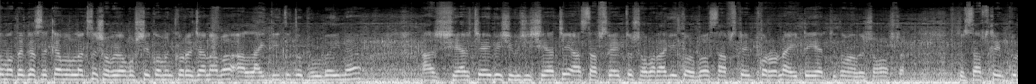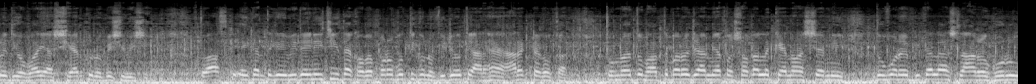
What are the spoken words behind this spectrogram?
তোমাদের কাছে কেমন লাগছে সবাই অবশ্যই কমেন্ট করে জানাবা। আর লাইক দিতে তো ভুলবেই না। আর শেয়ার চাই, বেশি বেশি শেয়ার চাই। আর সাবস্ক্রাইব তো সবার আগে করব। সাবস্ক্রাইব করো না, এটাই আর কি তোমাদের সমস্যা। তো সাবস্ক্রাইব করে দিও ভাই, আর শেয়ার করো বেশি বেশি। তো আজকে এখান থেকে বিদায় নিচ্ছি। দেখা হবে পরবর্তী কোনো ভিডিওতে। আর হ্যাঁ আরেকটা কথা। তোমরা হয়তো ভাবতে পারো যে আমি এত সকালে কেন আসছি? আমি দুপুরে বিকালে আসলে আরও গরু,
